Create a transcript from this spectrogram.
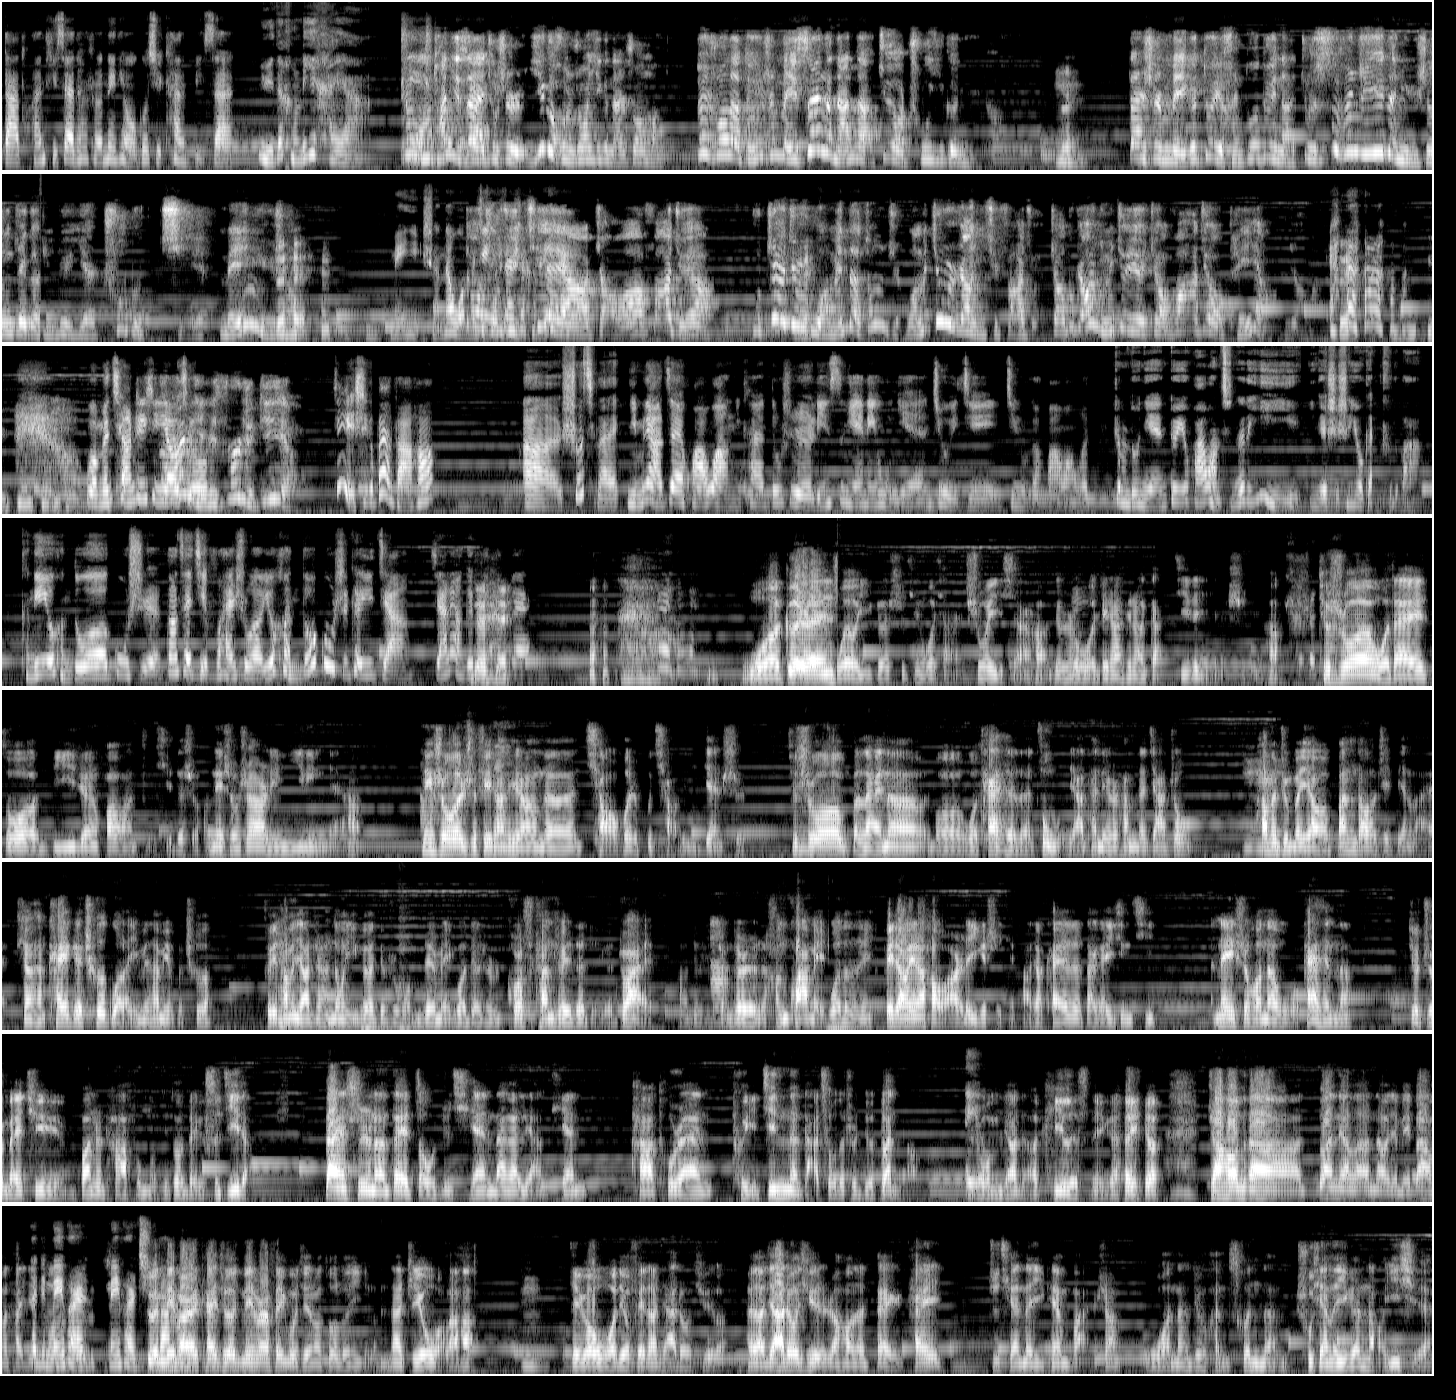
打团体赛的时候，那天我过去看比赛，女的很厉害呀。因为我们团体赛就是一个混双一个男双嘛，所以说呢，等于是每三个男的就要出一个女的。对。但是每个队很多队呢，就是四分之一的女生，这个比率也出不起，没女生，没女生。那我们这个去借呀、找啊、发掘啊，不，这就是我们的宗旨。我们就是让你去发掘，找不着你们就要叫挖，叫培养，你知道吗？我们强制性要求，你们分就低呀。这也是个办法哈。啊，说起来，你们俩在华网，你看都是零四年、零五年就已经进入到华网了，这么多年，对于华网存在的意义，应该是深有感触的吧？肯定有很多故事。刚才姐夫还说有很多故事可以讲，讲两个听听呗。我个人，我有一个事情我想说一下哈，就是我非常非常感激的一件事情哈，就是说我在做第一任华网主席的时候，那时候是二零一零年啊。那时候是非常非常的巧或者不巧的一件事，就说本来呢，我我太太的父母家，他那时候他们在加州，他们准备要搬到这边来，想想开一个车过来，因为他们有个车，所以他们想这样弄一个，就是我们这美国的就是 cross country 的这个 drive 啊，就是整个横跨美国的那非常非常好玩的一个事情啊，要开了大概一星期。那时候呢，我太太呢就准备去帮着他父母去做这个司机的。但是呢，在走之前大概两天，他突然腿筋呢打球的时候就断掉了，就是我们叫的 Achilles 那个，哎呦，然后呢断掉了，那我就没办法，他已经没法没法去对，没法开车，没法飞过去了，坐轮椅了，那只有我了哈。嗯，结果我就飞到加州去了，飞到加州去，然后呢，在开之前的一天晚上，我呢就很寸的出现了一个脑溢血。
